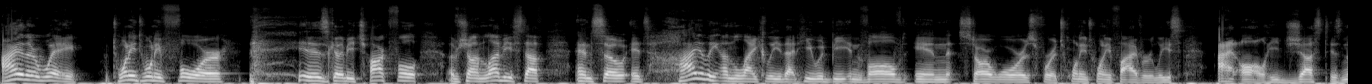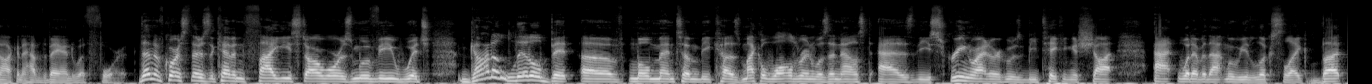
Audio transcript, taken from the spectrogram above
either way, 2024 is going to be chock full of Shawn Levy stuff, and so it's highly unlikely that he would be involved in Star Wars for a 2025 release at all. He just is not going to have the bandwidth for it. Then, of course, there's the Kevin Feige Star Wars movie, which got a little bit of momentum because Michael Waldron was announced as the screenwriter who's be taking a shot at whatever that movie looks like. But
